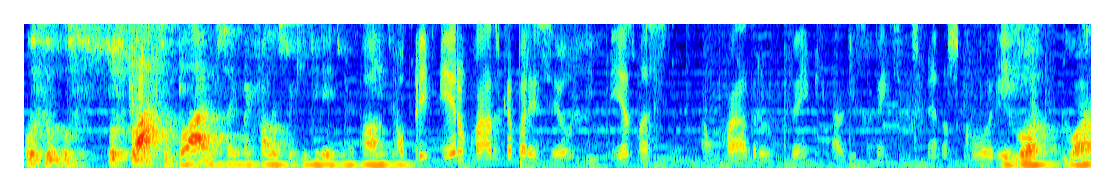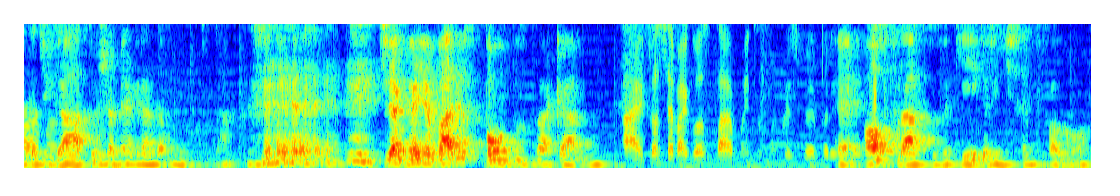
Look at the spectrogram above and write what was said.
O, o suplá, suplá, eu não sei como é que fala isso aqui direito. Mas Ó, é o primeiro quadro que apareceu e mesmo assim é um quadro bem minimalista, bem simples, menos cores. E gosta, gosta de gato, já me agrada muito, tá? já ganha vários pontos na casa. Ah, então você vai gostar muito de uma coisa que vai aparecer. É, olha os frascos aqui, que a gente sempre falou.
